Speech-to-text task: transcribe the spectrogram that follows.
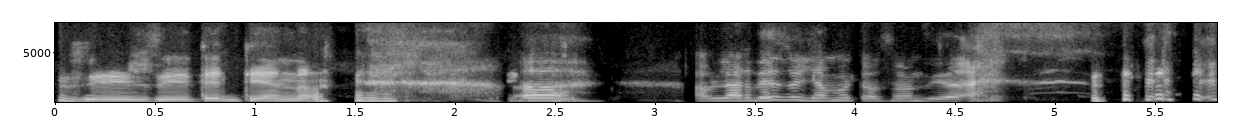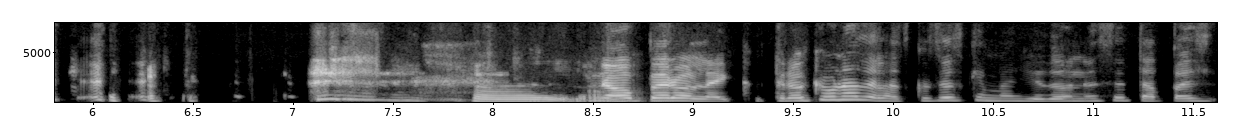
Sí, sí, te entiendo. Ah, hablar de eso ya me causó ansiedad. No. pero like, creo que una de las cosas que me ayudó en esa etapa es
